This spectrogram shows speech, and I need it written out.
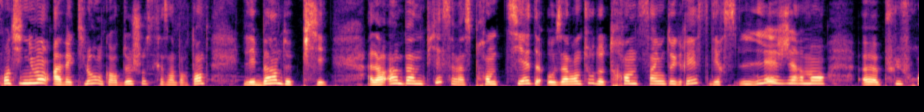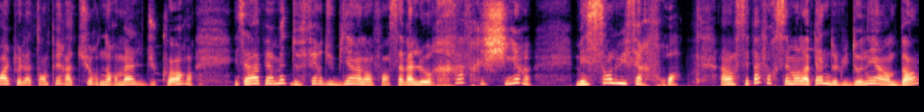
Continuons avec l'eau, encore deux choses très importantes, les bains de pied. Alors un bain de pied, ça va se prendre tiède aux alentours de 35 degrés, c'est-à-dire légèrement euh, plus froid que la température normale du corps, et ça va permettre de faire du bien à l'enfant. Ça va le rafraîchir, mais sans lui faire froid. C'est pas forcément la peine de lui donner un bain,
